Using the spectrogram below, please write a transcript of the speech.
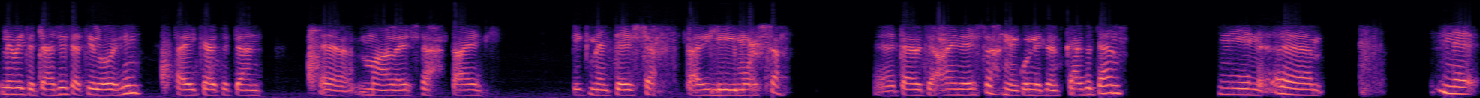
levitetään sisätiloihin tai käytetään maaleissa tai pigmenteissä tai liimoissa, täyteaineissa, niin kuin niitä nyt käytetään, niin ne,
